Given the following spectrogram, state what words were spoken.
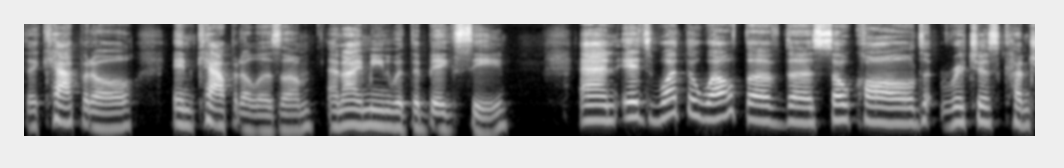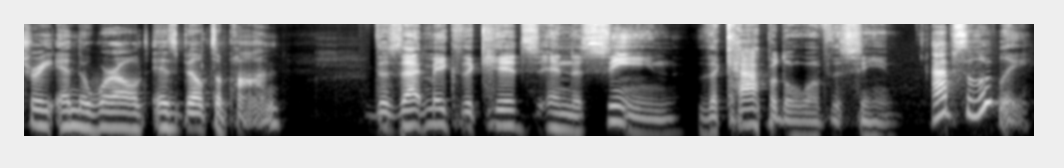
the capital in capitalism, and I mean with the big C. And it's what the wealth of the so-called richest country in the world is built upon. Does that make the kids in the scene the capital of the scene? Absolutely.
